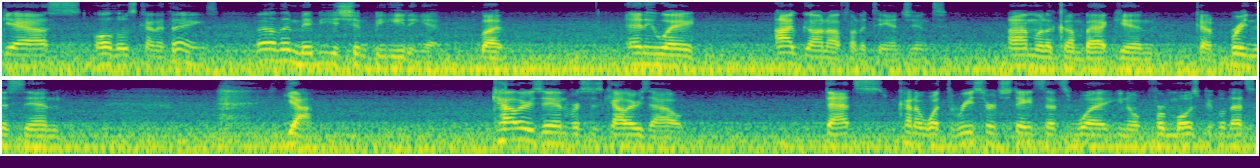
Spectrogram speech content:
gas, all those kind of things, well, then maybe you shouldn't be eating it. But anyway, I've gone off on a tangent. I'm going to come back in, kind of bring this in. Yeah, calories in versus calories out. That's kind of what the research states. That's what, you know, for most people, that's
